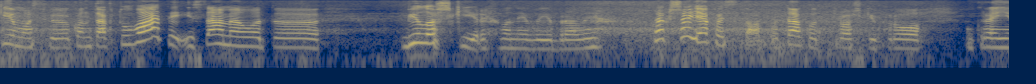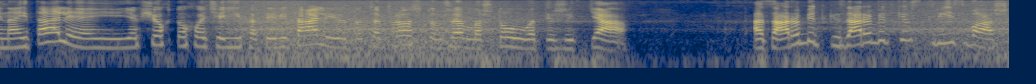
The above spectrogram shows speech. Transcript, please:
кимось е, контактувати, і саме от білошкірих вони вибрали. Так що якось так. Отак от трошки про Україна, Італія. І якщо хто хоче їхати в Італію, то це просто вже влаштовувати життя. А заробітки, заробітки вскрізь важкі.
